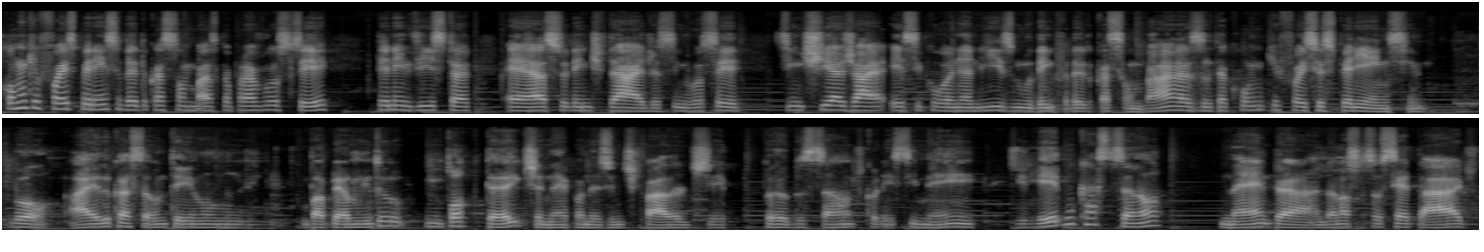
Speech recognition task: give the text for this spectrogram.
Como que foi a experiência da educação básica para você, tendo em vista é, a sua identidade? Assim, você sentia já esse colonialismo dentro da educação básica? Como que foi essa experiência? Bom, a educação tem um, um papel muito importante, né, quando a gente fala de produção de conhecimento, de reeducação, né, da, da nossa sociedade,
